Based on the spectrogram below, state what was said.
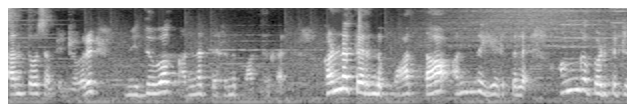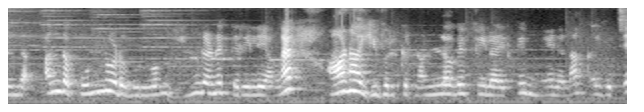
சந்தோஷ் அப்படின்றவர் மெதுவா கண்ணை திறந்து பார்த்திருக்காரு. கண்ணை திறந்து பார்த்தா அந்த இடத்துல அங்கே படுத்துட்டு இருந்த அந்த பொண்ணோட உருவம் எங்கன்னு தெரியலையாங்க. ஆனால் இவருக்கு நல்லாவே ஃபீல் ஆயிருக்கு. மேலெல்லாம் கை வச்சு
